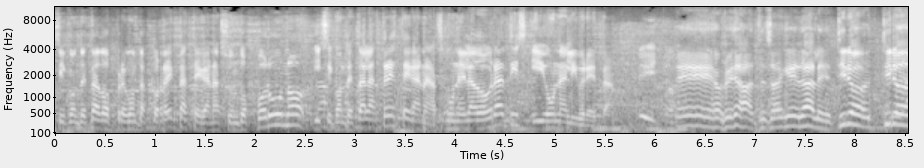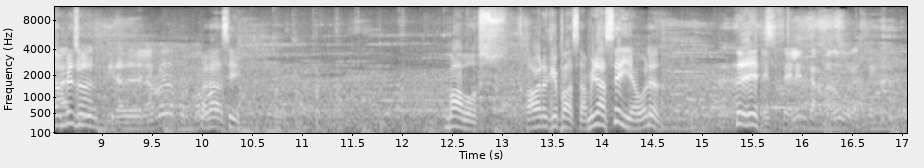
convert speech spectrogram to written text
Si contestás dos preguntas correctas, te ganas un 2 por 1 y si contestás las tres, te ganas un helado gratis y una libreta. Listo. Eh, olvidate, ¿sabes qué? Dale, tiro, tiro de empiezo. Tira desde la rueda, por favor. Pará, sí. Vamos, a ver qué pasa. Mirá, sella, boludo. Excelente armadura, sí.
